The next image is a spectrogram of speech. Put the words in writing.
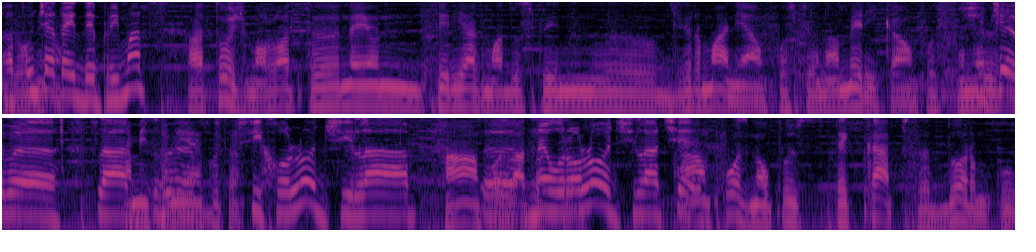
Atunci te-ai deprimat? Atunci m-au luat uh, Neon Siriac, m-a dus prin uh, Germania, am fost în America, am fost în Și ce, la psihologi, la, am fost la neurologi, la ce? Am fost, mi-au pus pe cap să dorm cu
